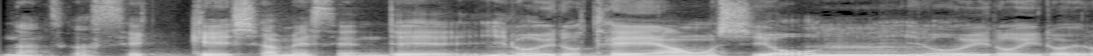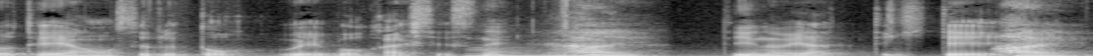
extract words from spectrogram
なんですか、設計者目線でいろいろ提案をしよう。うん。いろいろいろいろ提案をすると、ウェブを介してですね。っていうのをやってきて、はい。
